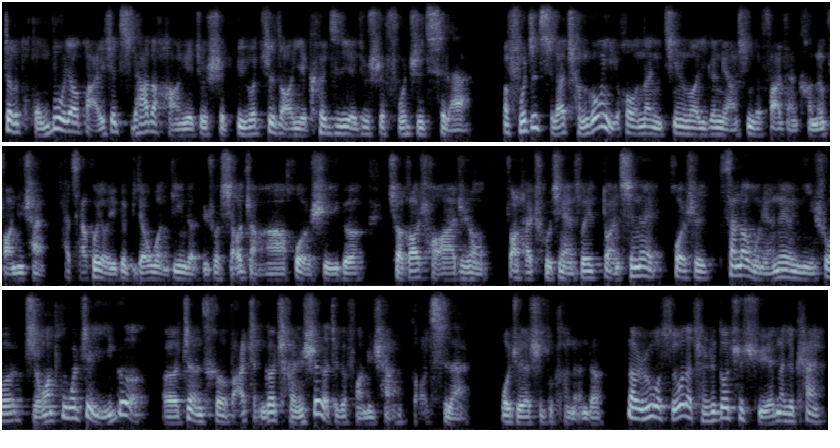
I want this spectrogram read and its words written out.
这个同步要把一些其他的行业，就是比如说制造业、科技业，就是扶植起来。那扶植起来成功以后，那你进入到一个良性的发展，可能房地产它才会有一个比较稳定的，比如说小涨啊，或者是一个小高潮啊这种状态出现。所以短期内或者是三到五年内，你说指望通过这一个呃政策把整个城市的这个房地产搞起来，我觉得是不可能的。那如果所有的城市都去学，那就看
